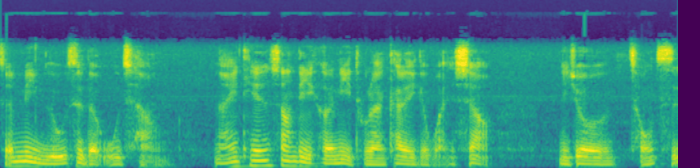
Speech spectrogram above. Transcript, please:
生命如此的无常，哪一天上帝和你突然开了一个玩笑，你就从此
